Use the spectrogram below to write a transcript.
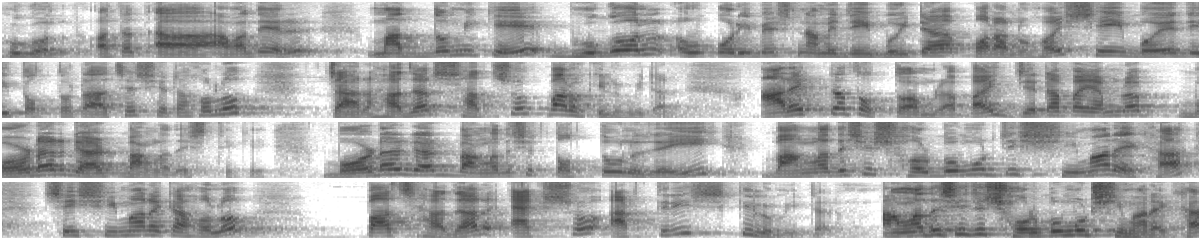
ভূগোল। অর্থাৎ আমাদের মাধ্যমিকে ভূগোল ও পরিবেশ নামে যেই বইটা পড়ানো হয়, সেই বইয়ে যেই তত্ত্বটা আছে, সেটা হলো চার হাজার সাতশো বারো কিলোমিটার। আরেকটা তত্ত্ব আমরা পাই, যেটা পাই আমরা বর্ডার গার্ড বাংলাদেশ থেকে। বর্ডার গার্ড বাংলাদেশের তত্ত্ব অনুযায়ী বাংলাদেশের সর্বমোট যে সীমারেখা, সেই সীমারেখা হলো পাঁচ হাজার একশো আটত্রিশ কিলোমিটার। বাংলাদেশের যে সর্বমোট সীমারেখা,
